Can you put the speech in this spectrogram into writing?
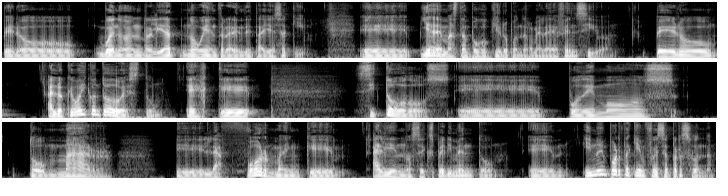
Pero bueno, en realidad no voy a entrar en detalles aquí. Eh, y además tampoco quiero ponerme a la defensiva. Pero a lo que voy con todo esto es que si todos eh, podemos tomar eh, la forma en que alguien nos experimentó, y no importa quién fue esa persona,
